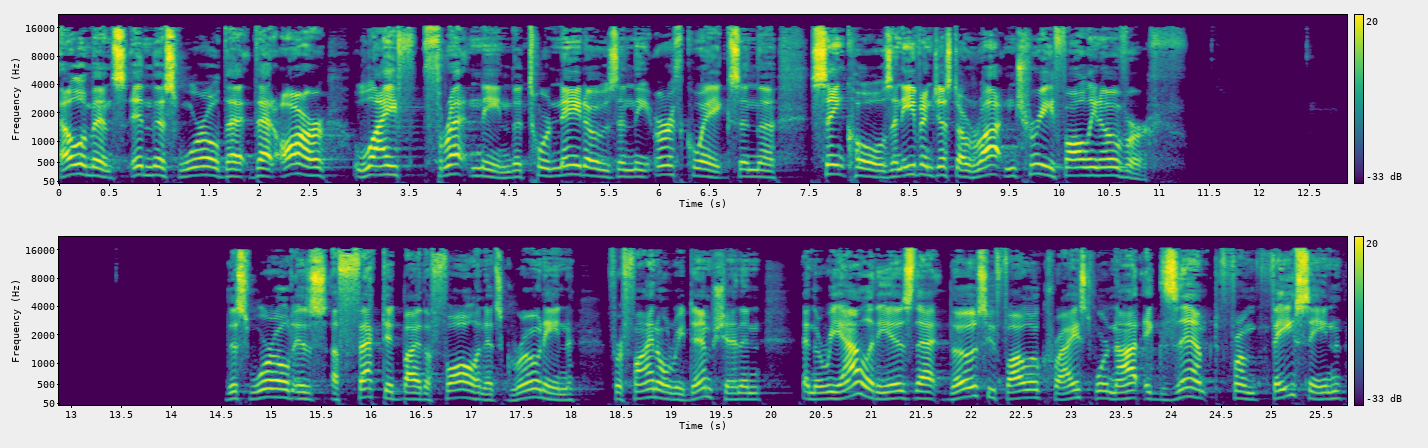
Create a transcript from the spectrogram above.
elements in this world that, that are life threatening. The tornadoes and the earthquakes and the sinkholes and even just a rotten tree falling over. This world is affected by the fall and it's groaning for final redemption. And and the reality is that those who follow Christ were not exempt from facing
